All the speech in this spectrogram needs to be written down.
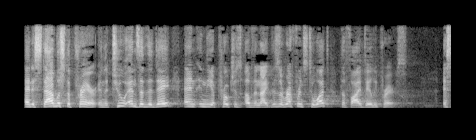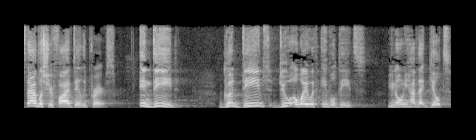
And establish the prayer in the two ends of the day and in the approaches of the night. This is a reference to what? The five daily prayers. Establish your five daily prayers. Indeed, good deeds do away with evil deeds. You know when you have that guilt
